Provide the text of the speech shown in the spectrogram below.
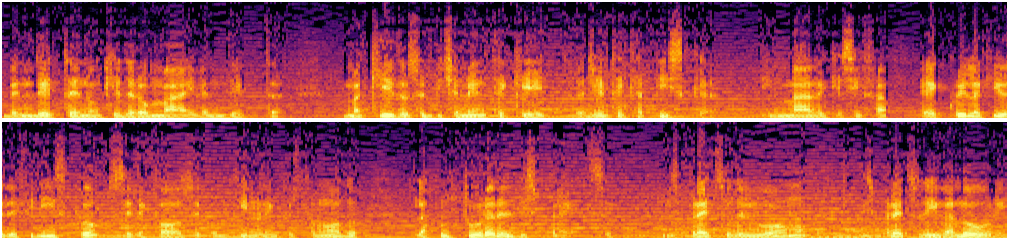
vendetta e non chiederò mai vendetta, ma chiedo semplicemente che la gente capisca il male che si fa. È quella che io definisco, se le cose continuano in questo modo, la cultura del disprezzo, disprezzo dell'uomo, disprezzo dei valori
